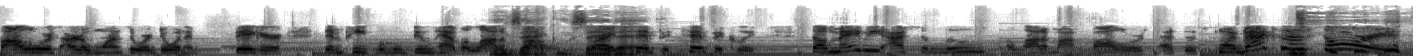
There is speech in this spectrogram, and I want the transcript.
followers are the ones who are doing it bigger than people who do have a lot Exactly. of followers, Say right? Typi- typically, so maybe I should lose a lot of my followers at this point. Back to the story.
